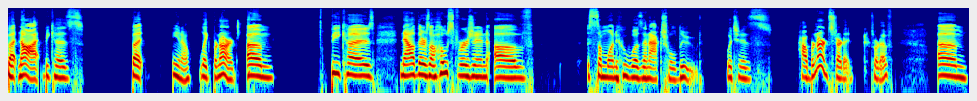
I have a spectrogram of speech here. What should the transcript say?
but not because but you know, like Bernard. Um because now there's a host version of someone who was an actual dude, which is how Bernard started, sort of. Um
